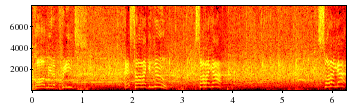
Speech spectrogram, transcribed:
called me to preach. That's all I can do. That's all I got. That's all I got.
